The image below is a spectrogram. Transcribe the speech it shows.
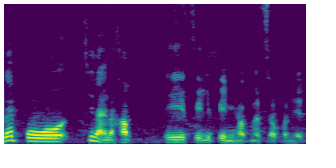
ได้โปรที่ไหนนะครับ ที่ฟิลิปปินส์ครับมาสเตอร์คอนเทน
